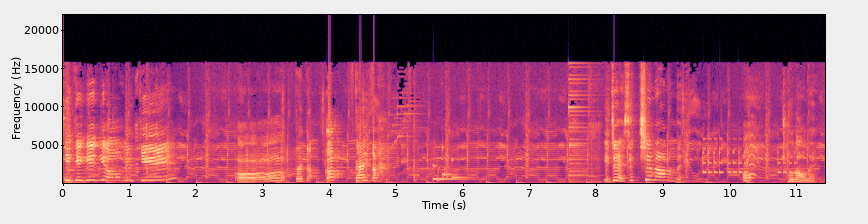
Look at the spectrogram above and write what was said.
키키키키 오비키. 어, 다 했다. 어, 다 했다. 이제 색칠만 하면 돼. 어, 전화 오네.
